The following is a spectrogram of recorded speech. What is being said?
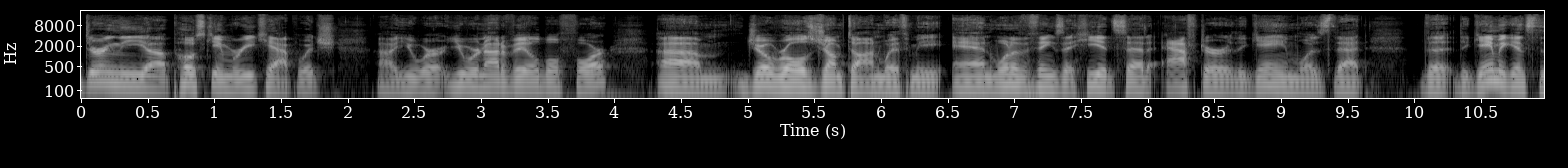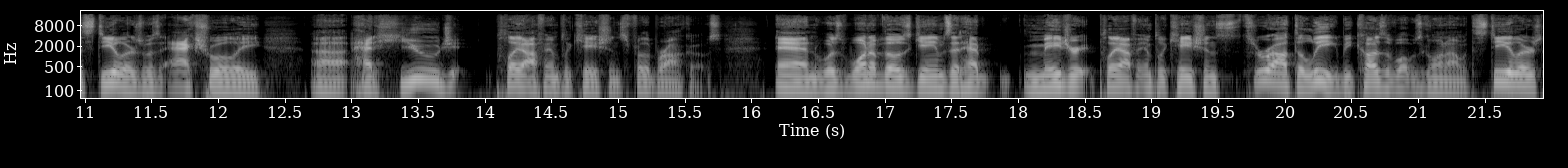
during the uh, post game recap, which uh, you were you were not available for, um, Joe Rowles jumped on with me, and one of the things that he had said after the game was that the the game against the Steelers was actually uh, had huge playoff implications for the Broncos. And was one of those games that had major playoff implications throughout the league because of what was going on with the Steelers,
